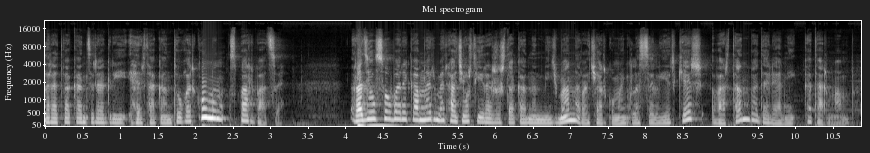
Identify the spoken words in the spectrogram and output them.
լրատվական ծրագրի հերթական թողարկումն սպառված է։ Ռադիոսով բարեկամներ մեր հաջորդ երաժշտական ընդմիջման առաջարկում ենք լսել երգեր Վարդան Բադալյանի կատարմամբ։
